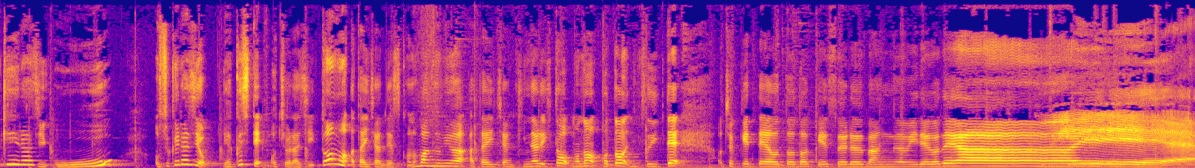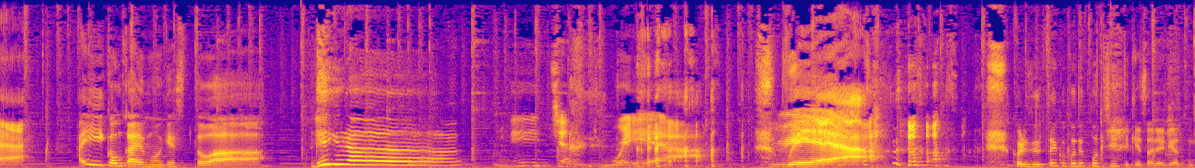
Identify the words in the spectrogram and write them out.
系ラジオおちょけラジオ略しておちょラジどうもあたいちゃんですこの番組はあたいちゃん気になる人物ことについておちょけてお届けする番組でございます。はい。今回もゲストはレギュラー。お姉ちゃんウェア ウェ これ絶対ここでポチって消されるやつね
